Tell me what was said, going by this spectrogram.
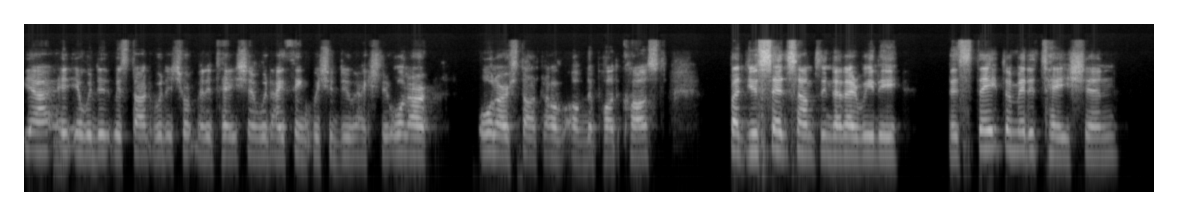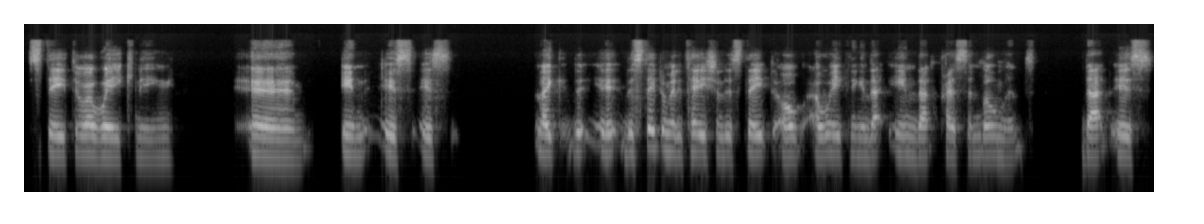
yeah, it, it, we did. We start with a short meditation. What I think we should do actually all our all our start of, of the podcast. But you said something that I really the state of meditation, state of awakening, um, in is is like the the state of meditation, the state of awakening in that in that present moment, that is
